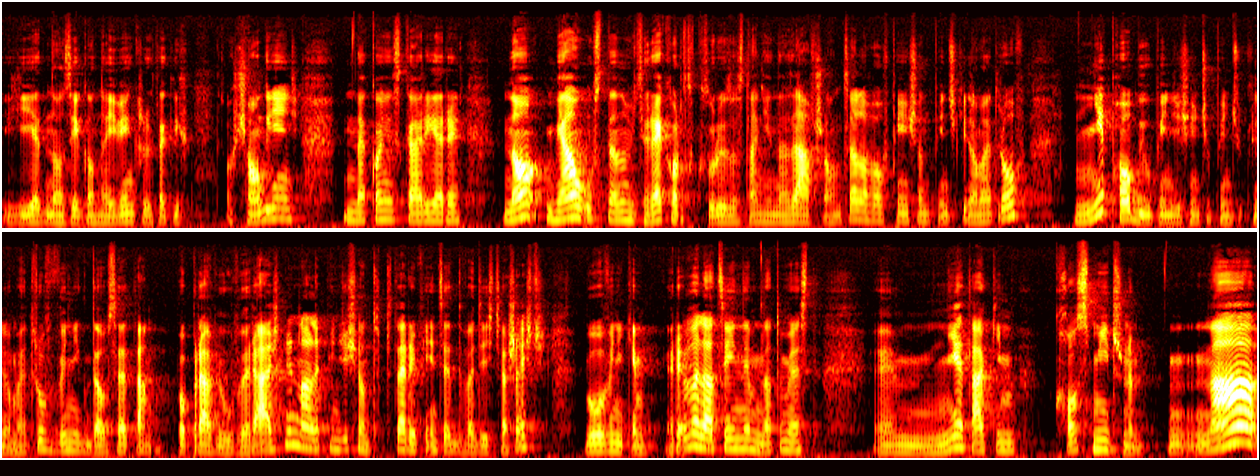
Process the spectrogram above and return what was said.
jedno z jego największych takich osiągnięć na koniec kariery, no miał ustanowić rekord, który zostanie na zawsze. On celował w 55 km, nie pobił 55 km, wynik Dowseta poprawił wyraźnie, no ale 54 526 było wynikiem rewelacyjnym, natomiast nie takim kosmicznym. Na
